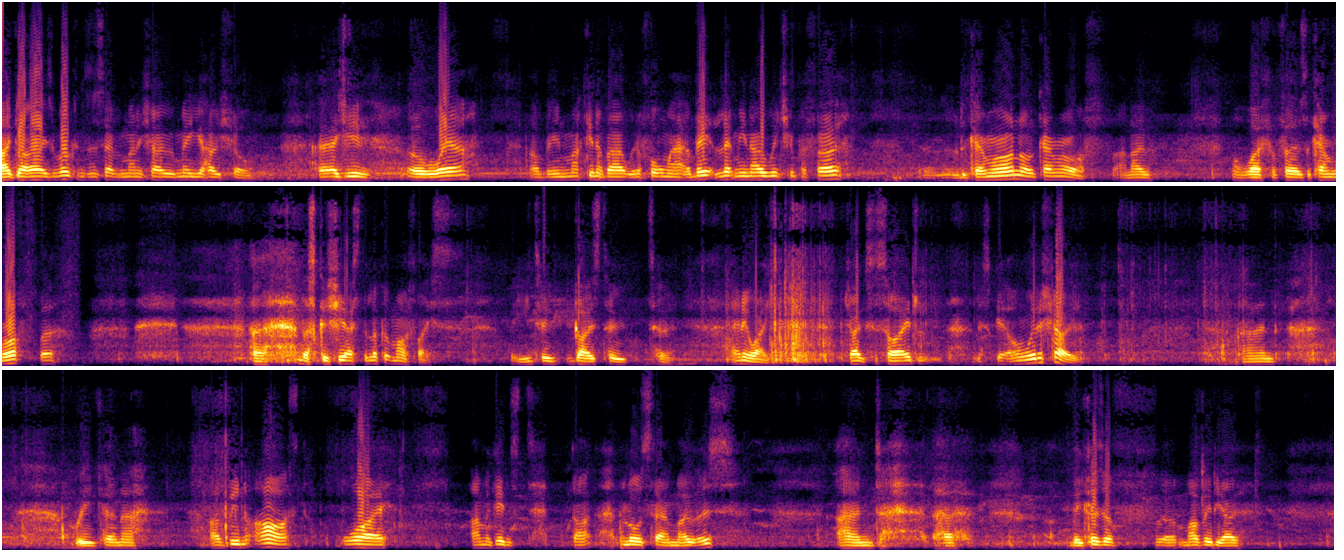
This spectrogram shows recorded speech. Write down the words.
Hi guys, welcome to the Seven Money Show with me, your host Sean. Uh, as you are aware, I've been mucking about with the format a bit. Let me know which you prefer, uh, the camera on or the camera off. I know my wife prefers the camera off, but uh, that's because she has to look at my face. But you two guys too, too. Anyway, jokes aside, let's get on with the show. And we can. Uh, I've been asked why I'm against Lordstown Motors, and uh, because of uh, my video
